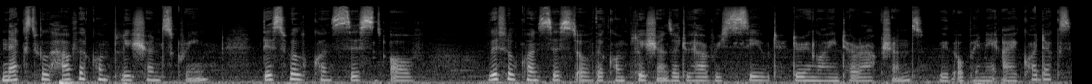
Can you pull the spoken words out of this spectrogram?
Next, we'll have the completion screen. This will consist of this will consist of the completions that we have received during our interactions with OpenAI Codex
